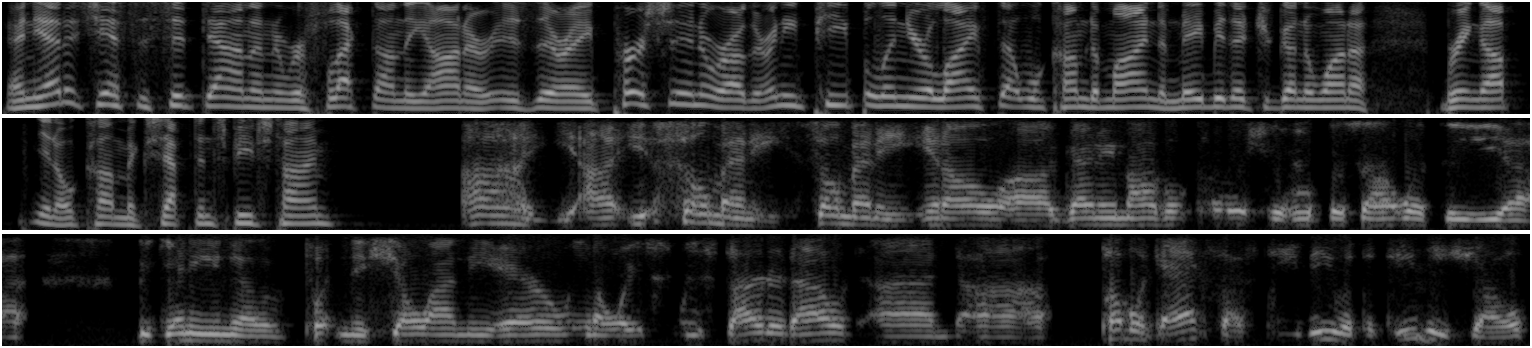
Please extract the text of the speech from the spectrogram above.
and you had a chance to sit down and reflect on the honor, is there a person or are there any people in your life that will come to mind and maybe that you're going to want to bring up? You know, come acceptance speech time. Uh, yeah, so many, so many. You know, uh, a guy named Ivo Kirsch who helped us out with the. Uh, beginning of putting the show on the air. You know, we we started out on uh, public access TV with the TV show,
